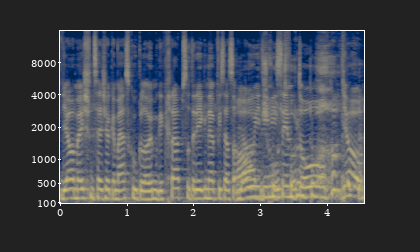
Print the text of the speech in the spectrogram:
ja, meistens hast du ja gemäß Google auch immer Krebs oder irgendetwas, also ja, alle deine Symptome. Ja,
